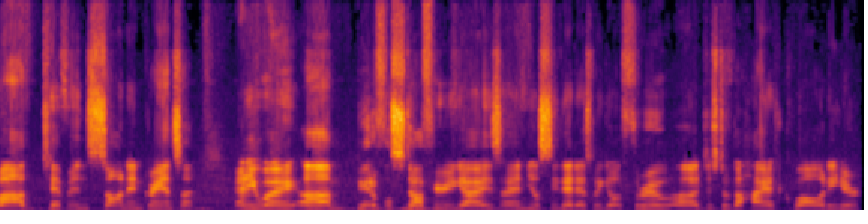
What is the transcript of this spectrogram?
Bob Tiffin's son and grandson. Anyway, um, beautiful stuff here, you guys, and you'll see that as we go through, uh, just of the highest quality here.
